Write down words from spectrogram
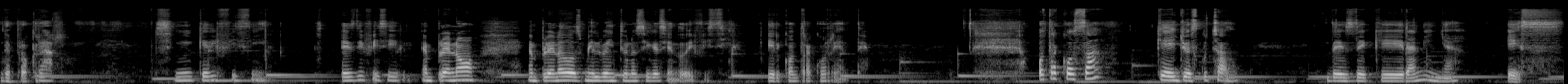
de procrear. Sí, qué difícil. Es difícil. En pleno, en pleno 2021 sigue siendo difícil ir contracorriente. Otra cosa que yo he escuchado desde que era niña es,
